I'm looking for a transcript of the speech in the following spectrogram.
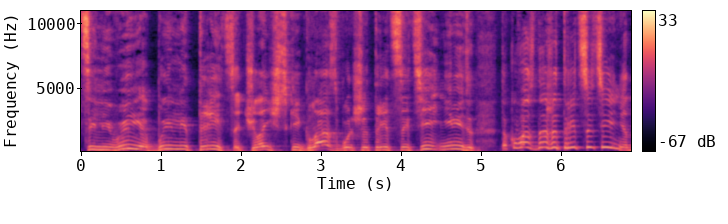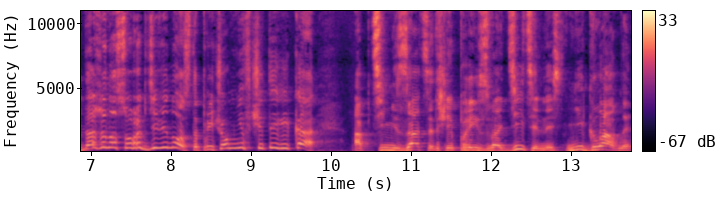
Целевые были 30. Человеческий глаз больше 30 не видит. Так у вас даже 30 нет, даже на 40-90, причем не в 4К оптимизация, точнее производительность не главное.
